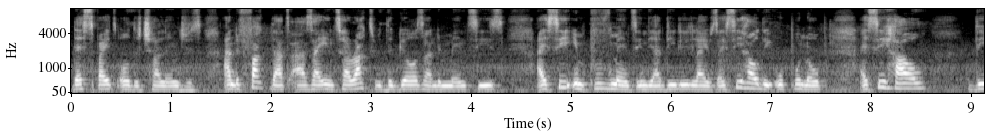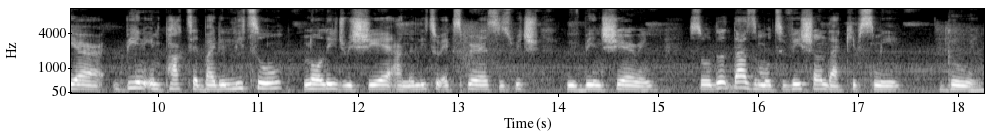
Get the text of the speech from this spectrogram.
despite all the challenges. And the fact that as I interact with the girls and the mentees, I see improvement in their daily lives. I see how they open up. I see how they are being impacted by the little knowledge we share and the little experiences which we've been sharing. So th- that's the motivation that keeps me going.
